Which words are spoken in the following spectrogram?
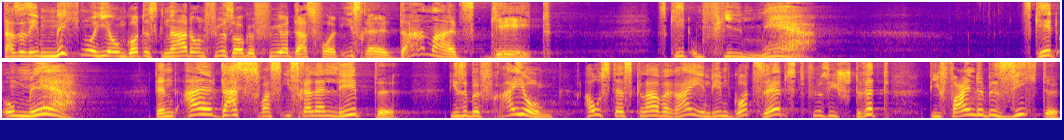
dass es eben nicht nur hier um Gottes Gnade und Fürsorge für das Volk Israel damals geht. Es geht um viel mehr. Es geht um mehr. Denn all das, was Israel erlebte, diese Befreiung aus der Sklaverei, in dem Gott selbst für sie stritt, die Feinde besiegte,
